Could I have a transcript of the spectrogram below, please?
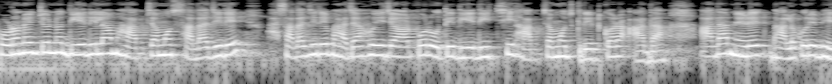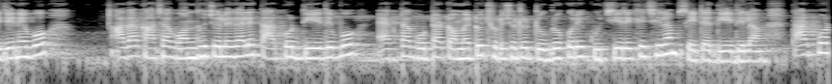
ফোড়নের জন্য দিয়ে দিলাম হাফ চামচ সাদা জিরে। সাদা জিরে ভাজা হয়ে যাওয়ার পর ওতে দিয়ে দিচ্ছি হাফ চামচ গ্রেট করা আদা। আদা নেড়ে ভালো করে ভেজে নেব। আদার কাঁচা গন্ধ চলে গেলে তারপর দিয়ে দেব একটা গোটা টমেটো ছোট ছোট টুকরো করে কুচিয়ে রেখেছিলাম সেইটা দিয়ে দিলাম। তারপর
